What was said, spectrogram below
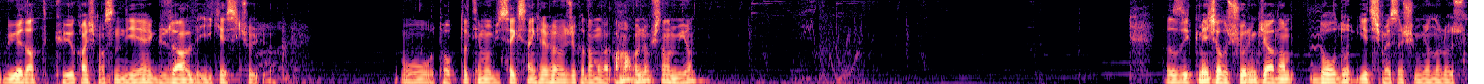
Büyüye de attık köyü kaçmasın diye. Güzeldi. iyi kestik çocuğu. Oo topta Timo bir 80 kere falan ölecek adam galiba. Aha oynamış lan milyon. Hızlı gitmeye çalışıyorum ki adam doğdu. Yetişmesin şu milyonlar ölsün.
